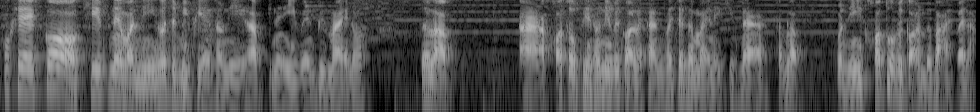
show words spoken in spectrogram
โอเคก็คลิปในวันนี้ก็จะมีเพียงเท่านี้ครับ ในอีเวนต์ปีใหม่เนาะสำหรับอ่าขอจบเพียงเท่านี้ไปก่อนแล้วกัน ไว้เจอกันใหม่ในคลิปหน้าสำหรับวันนี้ขอตัวไปก่อน บ๊ายบายไปละ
